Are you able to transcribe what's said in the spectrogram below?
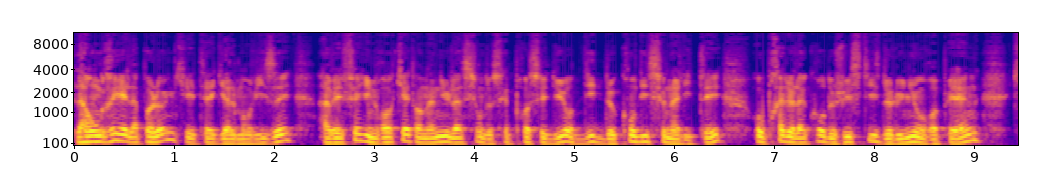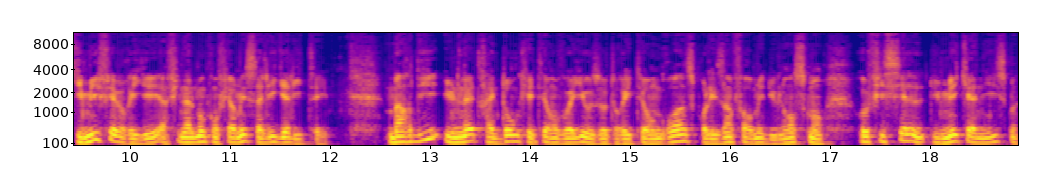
La Hongrie et la Pologne, qui étaient également visées, avaient fait une requête en annulation de cette procédure dite de conditionnalité auprès de la Cour de justice de l'Union européenne, qui mi-février a finalement confirmé sa légalité. Mardi, une lettre a donc été envoyée aux autorités hongroises pour les informer du lancement officiel du mécanisme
